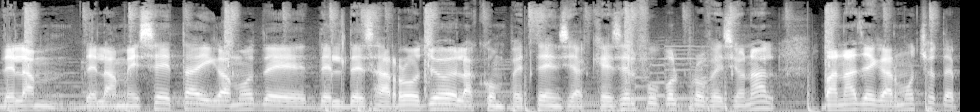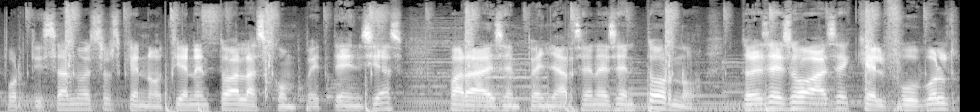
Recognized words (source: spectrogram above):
de la, de la meseta, digamos, del desarrollo de la competencia, que es el fútbol profesional, van a llegar muchos deportistas nuestros que no tienen todas las competencias para desempeñarse en ese entorno. Entonces eso hace que el fútbol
